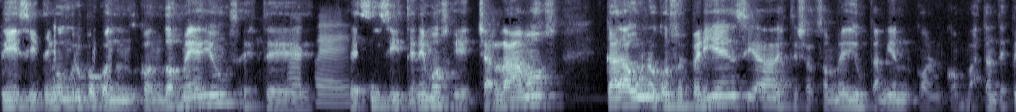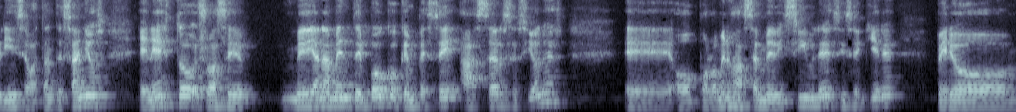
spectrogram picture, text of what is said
Sí, sí, tengo un grupo con, con dos mediums, este, eh, sí, sí, tenemos, eh, charlamos, cada uno con su experiencia, este, ya son mediums también con, con bastante experiencia, bastantes años en esto, yo hace medianamente poco que empecé a hacer sesiones, eh, o por lo menos hacerme visible, si se quiere. Pero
